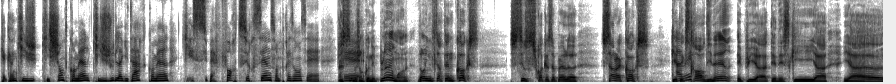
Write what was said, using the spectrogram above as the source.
quelqu'un qui, qui chante comme elle, qui joue de la guitare comme elle, qui est super forte sur scène, son présence est... Ah si, est- j'en connais plein, moi. hein. Dans une certaine Cox. Je crois qu'elle s'appelle euh, Sarah Cox, qui est Ah oui extraordinaire. Et puis, il y a Tedeschi, il y a, il y a euh,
